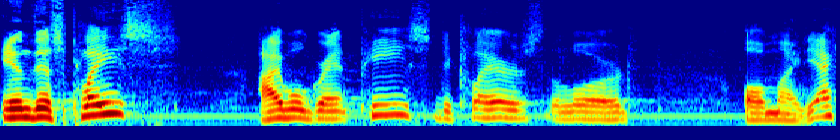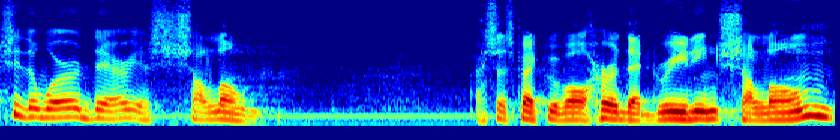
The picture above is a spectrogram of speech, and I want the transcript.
In this place I will grant peace, declares the Lord Almighty. Actually, the word there is shalom. I suspect we've all heard that greeting, shalom.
